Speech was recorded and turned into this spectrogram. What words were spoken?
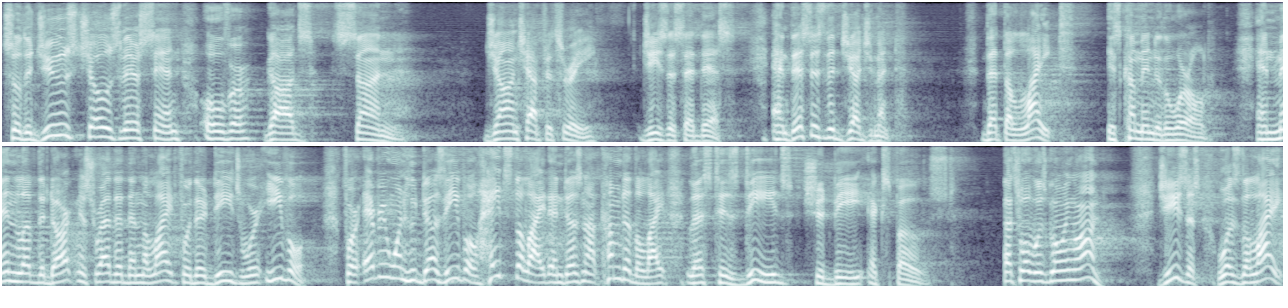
So the Jews chose their sin over God's Son. John chapter 3, Jesus said this, and this is the judgment that the light is come into the world. And men love the darkness rather than the light, for their deeds were evil. For everyone who does evil hates the light and does not come to the light, lest his deeds should be exposed. That's what was going on. Jesus was the light,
